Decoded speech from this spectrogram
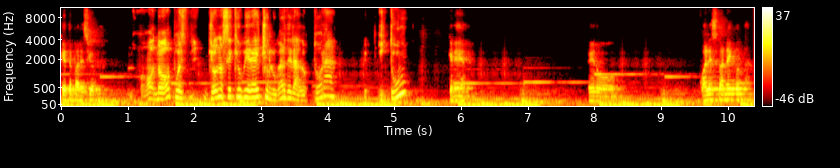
¿Qué te pareció? No, no, pues yo no sé qué hubiera hecho en lugar de la doctora. ¿Y tú? Creer. Pero, ¿cuál es tu anécdota?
